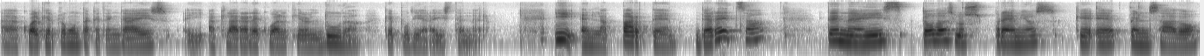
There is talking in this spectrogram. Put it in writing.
a cualquier pregunta que tengáis y aclararé cualquier duda que pudierais tener. Y en la parte derecha tenéis todos los premios que he pensado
